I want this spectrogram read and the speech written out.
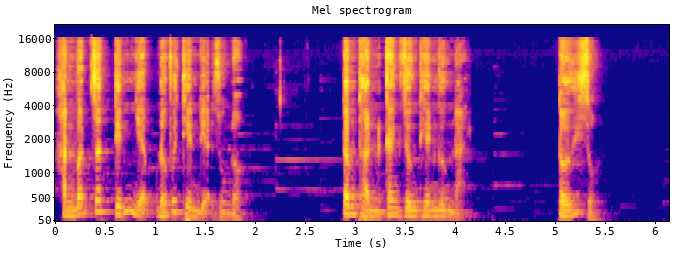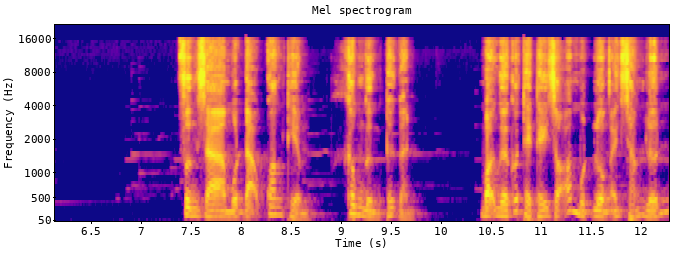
Hắn vẫn rất tín nhiệm đối với thiên địa dung lô. Tâm thần canh dương thiên ngưng lại. Tới rồi. Phương xa một đạo quang thiểm Không ngừng tới gần. Mọi người có thể thấy rõ một luồng ánh sáng lớn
